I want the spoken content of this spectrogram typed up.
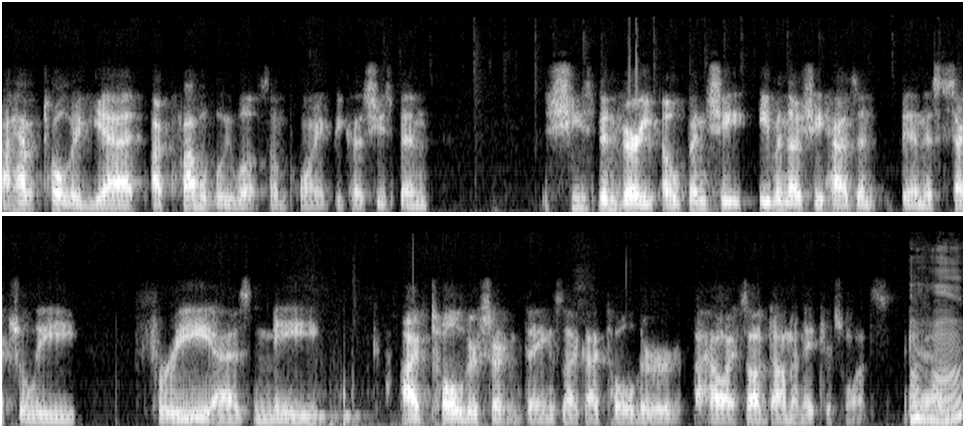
I haven't told her yet. I probably will at some point because she's been she's been very open. She even though she hasn't been as sexually free as me, I've told her certain things. Like I told her how I saw dominatrix once, and Mhm.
